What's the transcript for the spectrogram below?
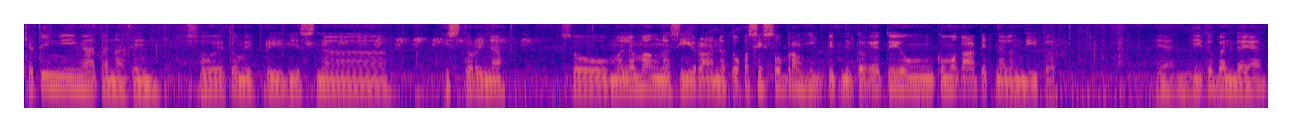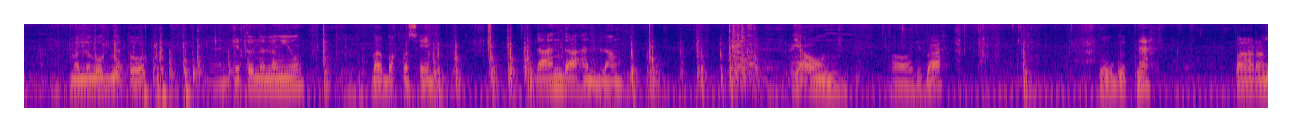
Ito yung iingatan natin. So ito may previous na history na. So malamang nasira na to kasi sobrang higpit nito. Ito yung kumakapit na lang dito. Ayan, dito banda yan. Maluwag na to. Ayan, ito na lang yung babaklasin. Dahan-dahan lang. Yawn. Oh, di ba? Hugot na. Parang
